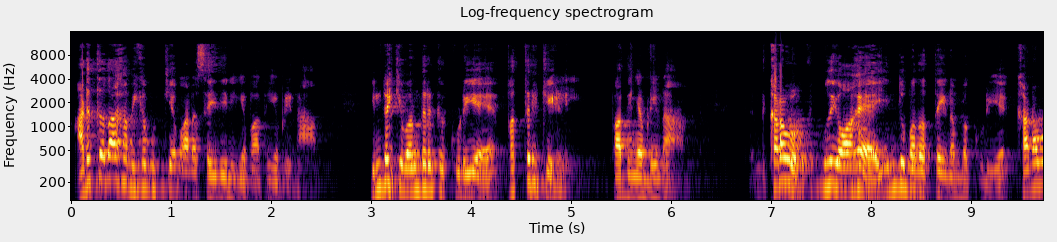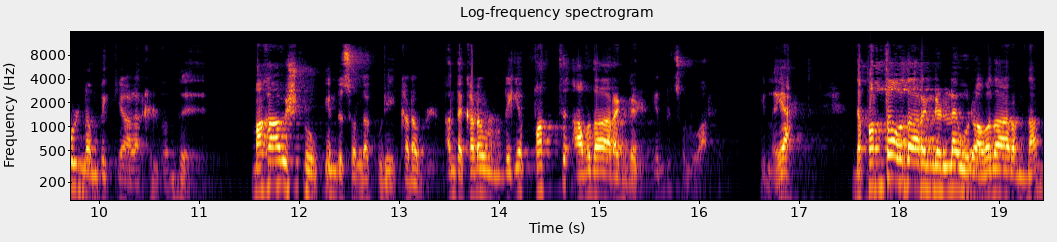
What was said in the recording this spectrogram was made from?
அடுத்ததாக மிக முக்கியமான செய்தி நீங்க பாத்தீங்க அப்படின்னா இன்றைக்கு வந்திருக்கக்கூடிய பத்திரிகைகளில் பாத்தீங்க அப்படின்னா கடவுள் பொதுவாக இந்து மதத்தை நம்பக்கூடிய கடவுள் நம்பிக்கையாளர்கள் வந்து மகாவிஷ்ணு என்று சொல்லக்கூடிய கடவுள் அந்த கடவுளுடைய பத்து அவதாரங்கள் என்று சொல்வார்கள் இல்லையா? இந்த பத்து அவதாரங்கள்ல ஒரு அவதாரம் தான்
